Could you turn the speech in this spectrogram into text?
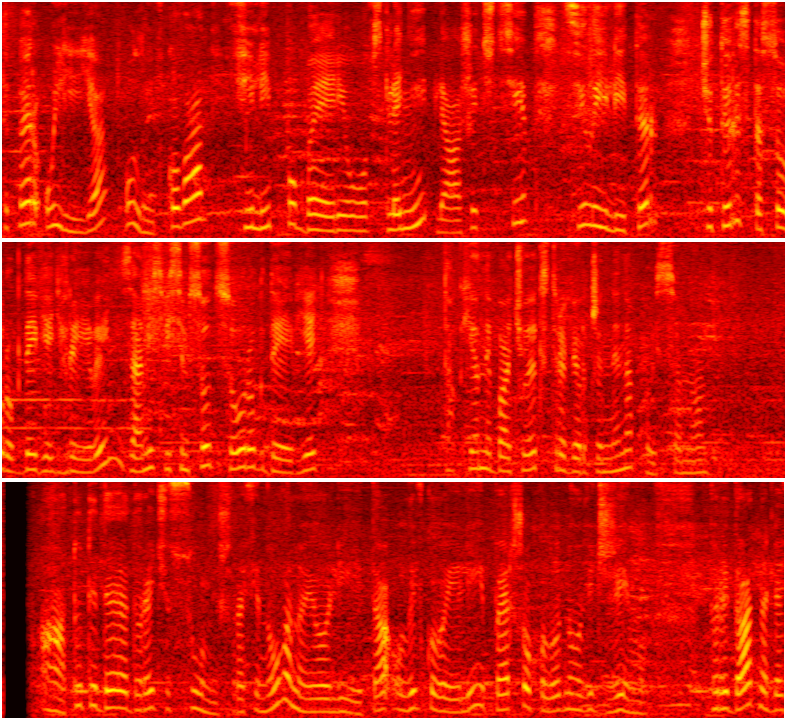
Тепер олія оливкова Філіппо Беріо в скляній пляшечці, цілий літр 449 гривень замість 849. Так, я не бачу, екстра Virgin не написано. А, тут іде, до речі, суміш рафінованої олії та оливкової олії першого холодного віджиму. Придатна для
